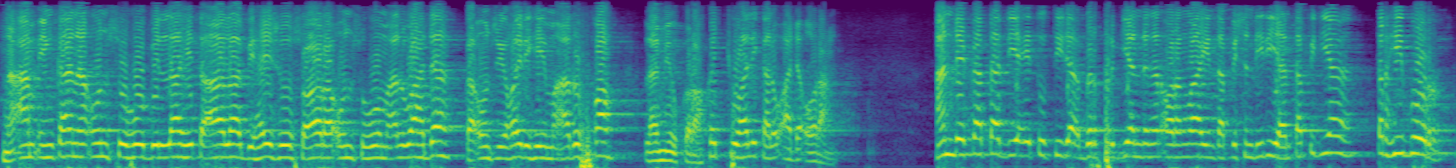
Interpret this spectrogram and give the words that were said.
Naam ingkana unsuhu billahi ta'ala bihaisu suara unsuhu ma'al wahdah ka unsi khairihi ma'arufqah lam yukrah. Kecuali kalau ada orang. Andai kata dia itu tidak berpergian dengan orang lain tapi sendirian. Tapi dia terhibur.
